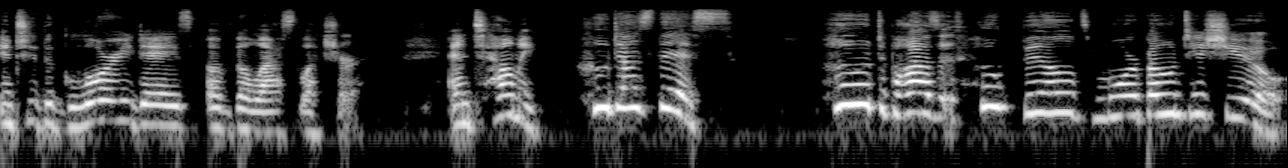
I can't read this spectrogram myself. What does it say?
into the glory days of the last lecture and tell me, who does this? Who deposits, who builds more bone tissue?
